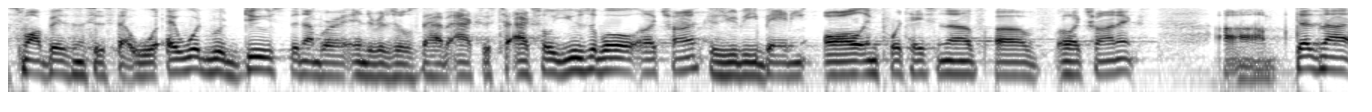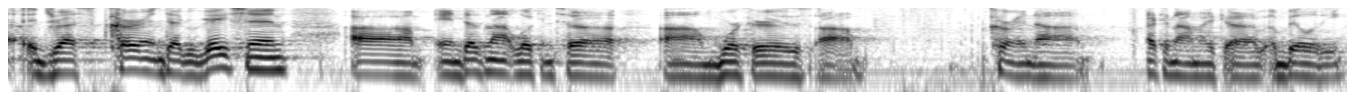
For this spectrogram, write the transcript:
small businesses that it would reduce the number of individuals that have access to actual usable electronics because you'd be banning all importation of, of electronics. Um, does not address current degradation um, and does not look into um, workers' um, current uh, economic uh, ability.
